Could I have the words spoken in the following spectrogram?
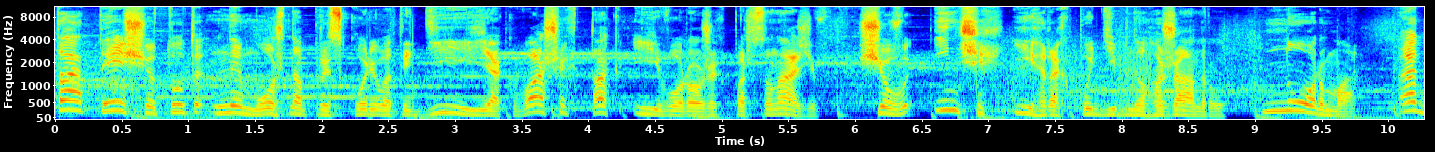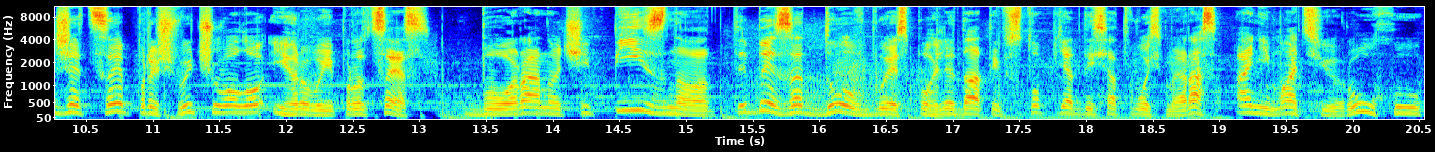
Та те, що тут не можна прискорювати дії як ваших, так і ворожих персонажів, що в інших іграх подібного жанру норма, адже це пришвидшувало ігровий процес. Бо рано чи пізно тебе задовбує споглядати в 158 раз анімацію руху,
